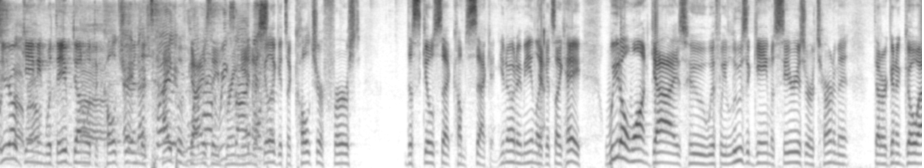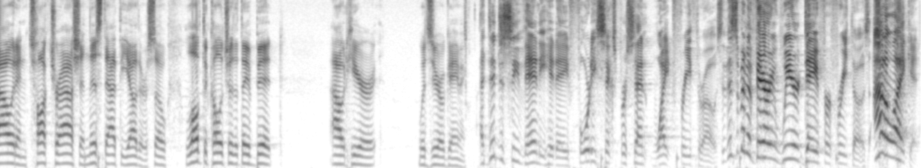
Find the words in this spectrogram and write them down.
Zero Gaming, what they've done with the culture and the type of guys they bring in, I feel like it's a culture first the skill set comes second. You know what I mean? Like yeah. it's like, hey, we don't want guys who, if we lose a game, a series, or a tournament, that are going to go out and talk trash and this, that, the other. So love the culture that they've bit out here with Zero Gaming. I did just see Vandy hit a 46% white free throw. So this has been a very weird day for free throws. I don't like it.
